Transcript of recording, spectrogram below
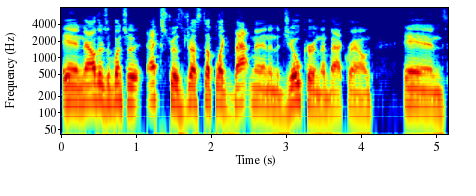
and now there's a bunch of extras dressed up like Batman and the Joker in the background and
